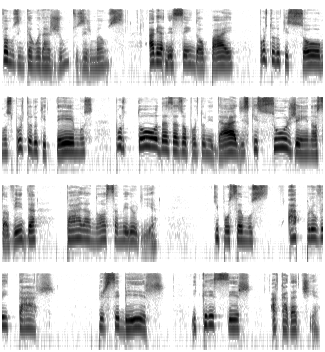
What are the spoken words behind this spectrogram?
Vamos então orar juntos, irmãos, agradecendo ao Pai por tudo que somos, por tudo que temos, por todas as oportunidades que surgem em nossa vida para a nossa melhoria. Que possamos aproveitar, perceber e crescer a cada dia.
